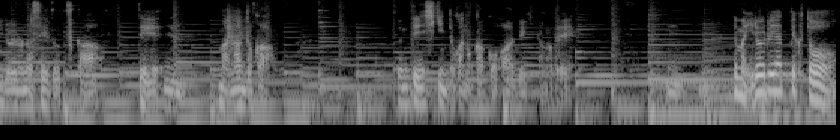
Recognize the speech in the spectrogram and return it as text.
いろいろな制度を使って、うん。まあなんとか運転資金とかの確保はできたので、うんでまあいろいろやっていくと、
